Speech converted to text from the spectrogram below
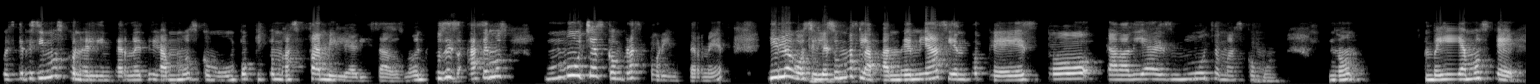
pues crecimos con el Internet, digamos, como un poquito más familiarizados, ¿no? Entonces, hacemos muchas compras por Internet y luego, si le sumas la pandemia, siento que esto cada día es mucho más común, ¿no? Veíamos que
